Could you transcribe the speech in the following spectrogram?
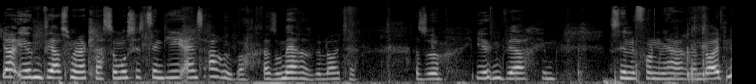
ja, irgendwer aus meiner Klasse muss jetzt in die 1a rüber. Also mehrere Leute. Also irgendwer im Sinne von mehreren Leuten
